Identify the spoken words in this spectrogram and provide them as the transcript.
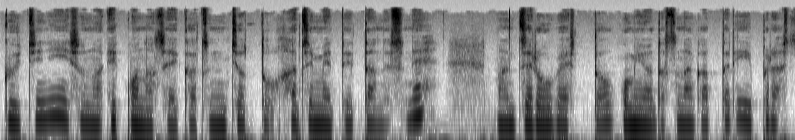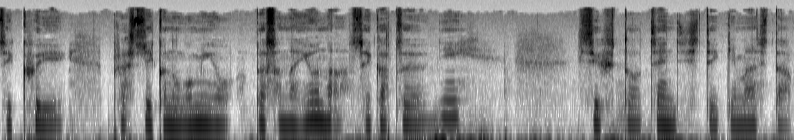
くうちにそのエコな生活にちょっと始めていったんですね、まあ、ゼロウエストゴミを出さなかったりプラスチックフリープラスチックのゴミを出さないような生活にシフトチェンジしていきました。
